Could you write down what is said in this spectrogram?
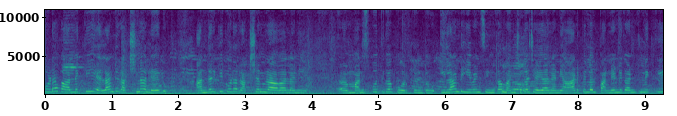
కూడా వాళ్ళకి ఎలాంటి రక్షణ లేదు. అందరికీ కూడా రక్షణ రావాలని మనస్ఫూర్తిగా కోరుకుంటూ ఇలాంటి ఈవెంట్స్ ఇంకా మంచిగా చేయాలని ఆడపిల్లలు పన్నెండు గంటలకి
